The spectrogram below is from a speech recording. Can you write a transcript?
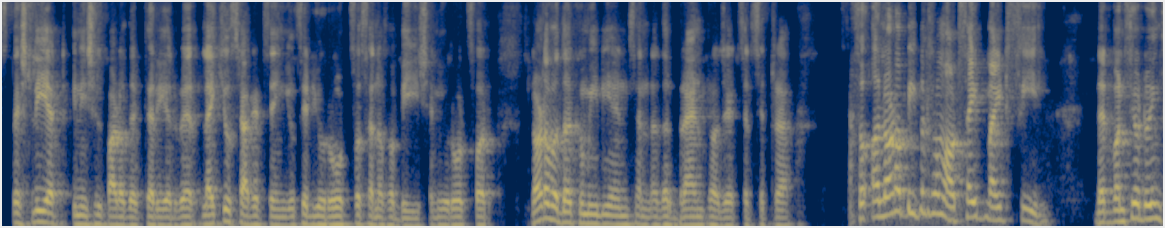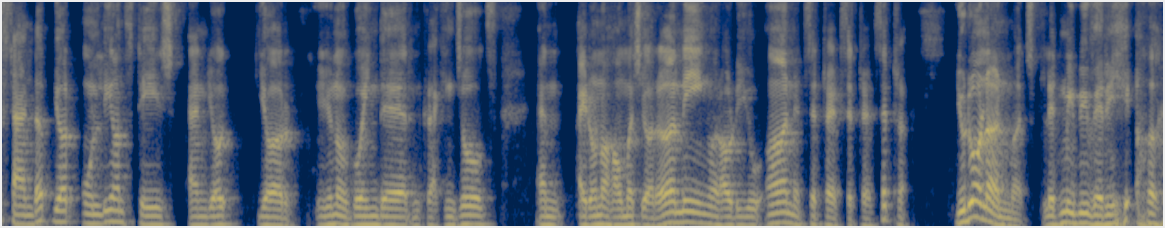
especially at initial part of their career where like you started saying you said you wrote for Son of Abish and you wrote for a lot of other comedians and other brand projects etc so a lot of people from outside might feel that once you're doing stand up you're only on stage and you're you're you know going there and cracking jokes and i don't know how much you're earning or how do you earn etc etc etc you don't earn much. Let me be very uh,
